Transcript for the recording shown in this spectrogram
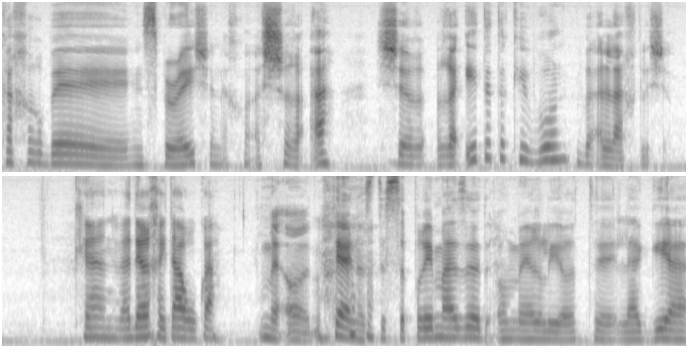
כך הרבה אינספיריישן, השראה, שראית את הכיוון והלכת לשם. כן, והדרך הייתה ארוכה. מאוד, כן, אז תספרי מה זה אומר להיות, אה, להגיע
